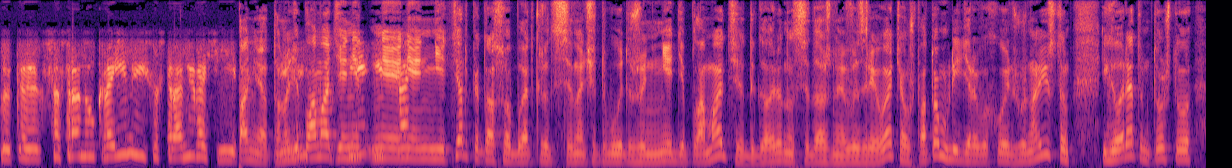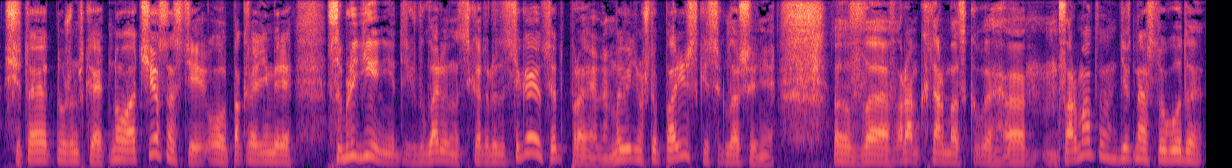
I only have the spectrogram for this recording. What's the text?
э, со стороны Украины и со стороны России. Понятно. Но дипломатия и, не, и, не, не, не терпит особой открытости, значит, это будет уже не дипломатия, договоренности должны вызревать, а уж потом лидеры выходят журналистам и говорят им то, что считают нужным сказать. Но от честности, о, по крайней мере, соблюдении этих договоренностей, которые достигаются, это правильно. Мы видим, что Парижские соглашения э, в, в рамках нормандского э, формата 2019 года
